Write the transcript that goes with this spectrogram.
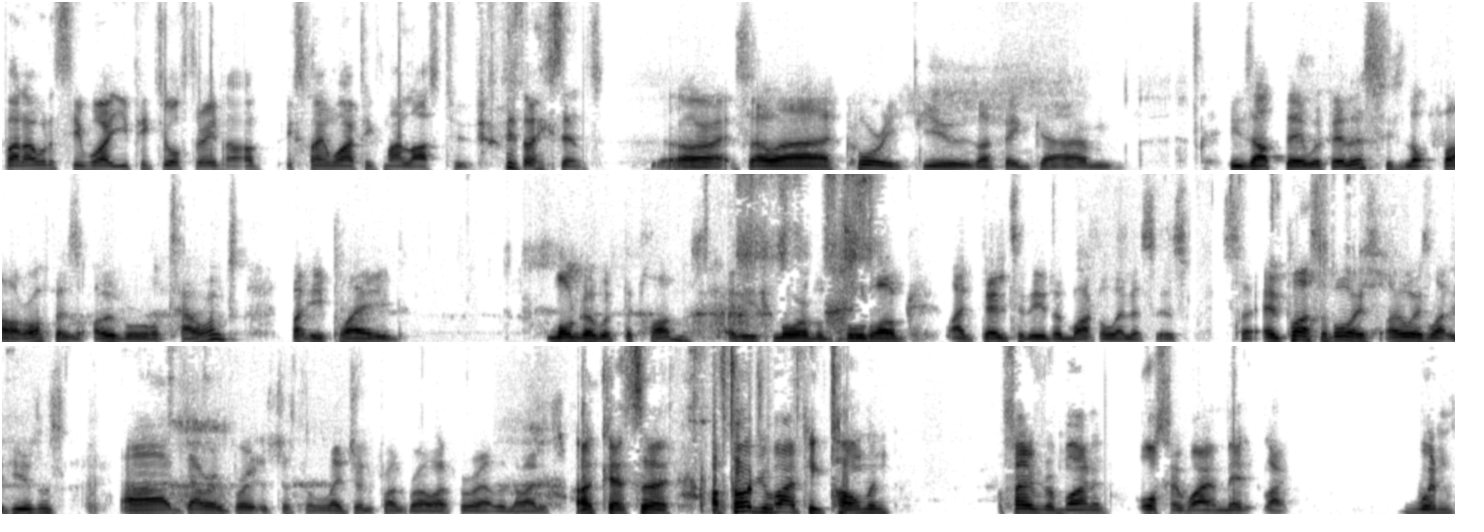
but I want to see why you picked your three, and I'll explain why I picked my last two, if that makes sense. All right. So uh, Corey Hughes, I think um, he's up there with Ennis. He's not far off as overall talent, but he played longer with the club, and he's more of a bulldog identity than Michael Ennis is. So, and plus, I've always I always like the Hugheses. Uh, Darren Britt is just a legend front rower throughout the nineties. Okay, so I've told you why I picked Tolman. A favourite of mine, and also why I met like when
